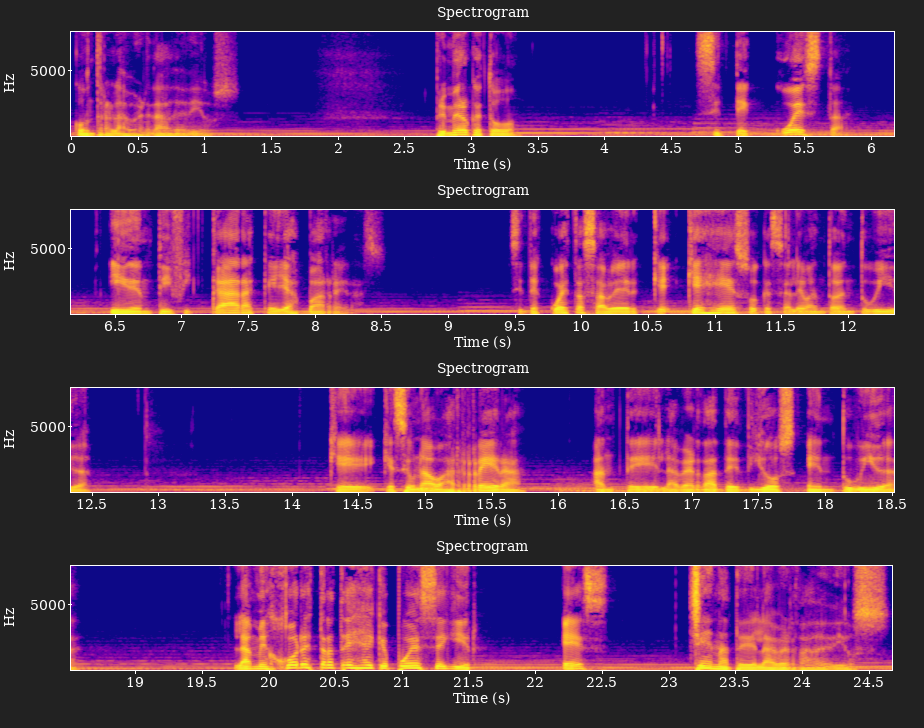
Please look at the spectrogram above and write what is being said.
Contra la verdad de Dios. Primero que todo, si te cuesta identificar aquellas barreras, si te cuesta saber qué, es eso que se ha levantado en tu vida, que, que sea una barrera ante la verdad de Dios en tu vida, la mejor estrategia que puedes seguir es llénate de la verdad de Dios.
